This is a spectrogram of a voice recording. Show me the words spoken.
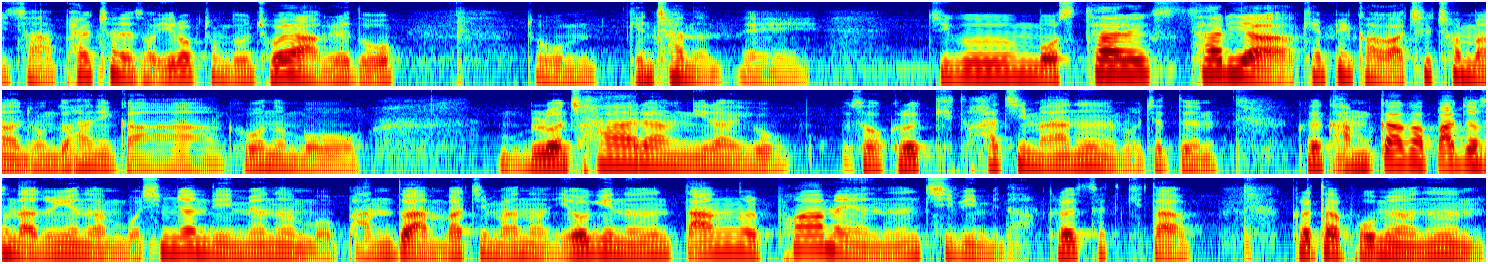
이상 8천에서 1억 정도는 줘야 그래도 조금 괜찮은 예. 지금 뭐 스타, 스타리아 캠핑카가 7천만 원 정도 하니까 그거는 뭐 물론 차량이라서 그렇기도 하지만은 어쨌든 그 감가가 빠져서 나중에는 뭐 10년 뒤면은 뭐 반도 안 받지만은 여기는 땅을 포함하는 집입니다. 그렇다 그렇다 보면은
